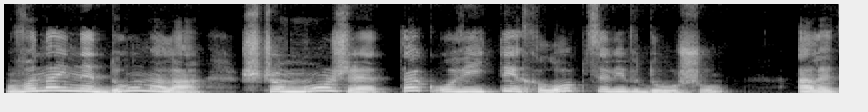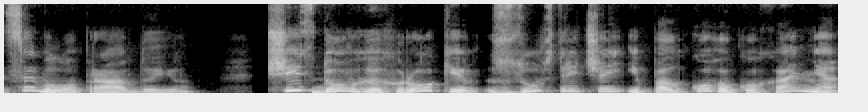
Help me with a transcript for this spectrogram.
Вона й не думала, що може так увійти хлопцеві в душу, але це було правдою. Шість довгих років зустрічей і палкого кохання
